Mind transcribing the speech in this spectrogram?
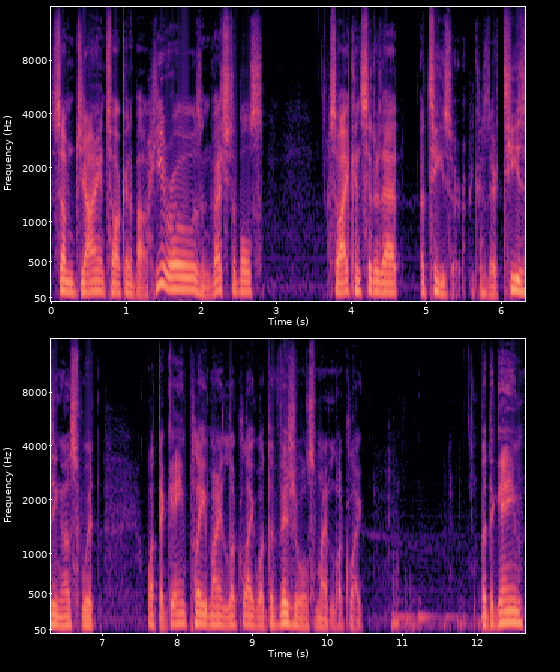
some giant talking about heroes and vegetables. So I consider that a teaser because they're teasing us with what the gameplay might look like, what the visuals might look like. But the game,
